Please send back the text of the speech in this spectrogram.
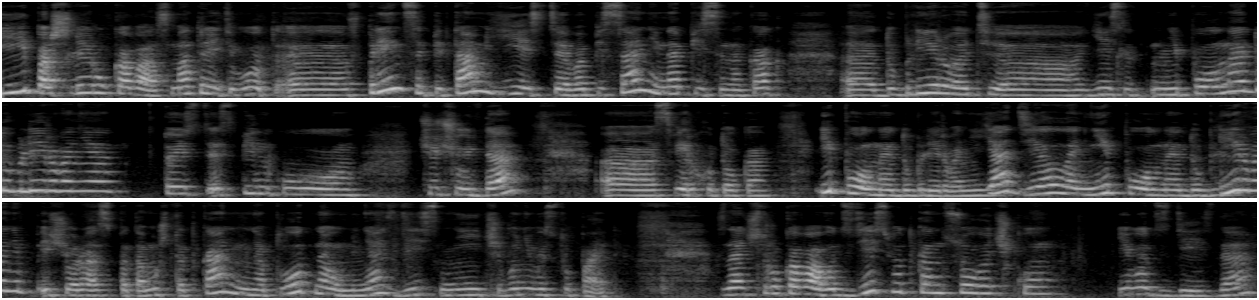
И пошли рукава. Смотрите, вот, э, в принципе, там есть в описании написано, как э, дублировать, э, если не полное дублирование, то есть спинку чуть-чуть, да, э, сверху только, и полное дублирование. Я делала не полное дублирование, еще раз, потому что ткань у меня плотная, у меня здесь ничего не выступает. Значит, рукава вот здесь вот концовочку и вот здесь, да,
